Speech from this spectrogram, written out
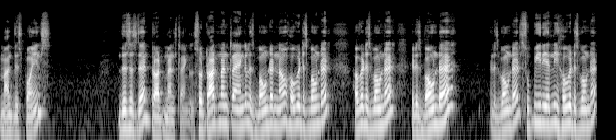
mark these points. This is the Trautmann's triangle. So, Trautmann triangle is bounded now. How it is bounded? How it is bounded? It is bounded it is bounded superiorly. How it is bounded?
